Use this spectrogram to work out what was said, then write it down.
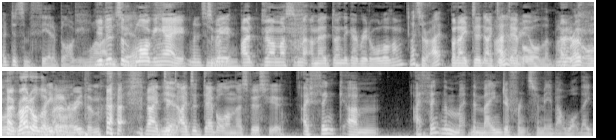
I did some theatre blogging. While You I did some there. blogging, eh? did some to be, blogging. I, I must admit, I, mean, I don't think I read all of them. That's all right. But I did. I did read dabble. all of them. I wrote all of them. I wrote all of them. didn't I didn't read read them. no, I did. Yeah. I did dabble on those first few. I think um, I think the the main difference for me about what they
